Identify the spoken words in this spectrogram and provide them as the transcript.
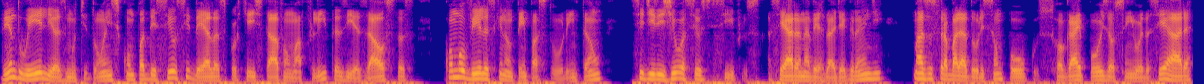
Vendo ele as multidões, compadeceu-se delas, porque estavam aflitas e exaustas, como ovelhas que não têm pastor. Então se dirigiu a seus discípulos: A seara, na verdade, é grande, mas os trabalhadores são poucos. Rogai, pois, ao Senhor da seara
